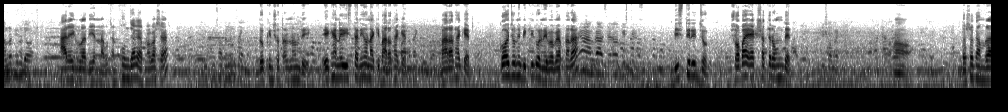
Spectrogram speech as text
আমরা কিছু দেওয়া আর এগুলা দিয়েন না, বুঝছেন? কোন জায়গায়? আপনার বাসা? দক্ষিণ শতানন্দী এখানে স্থানীয় নাকি ভাড়া থাকেন? ভাড়া থাকেন। কয়জনে বিক্রি করেন এভাবে আপনারা? বিশ তিরিশ জন। সবাই একসাথে রং দেন। হ্যাঁ। দর্শক, আমরা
